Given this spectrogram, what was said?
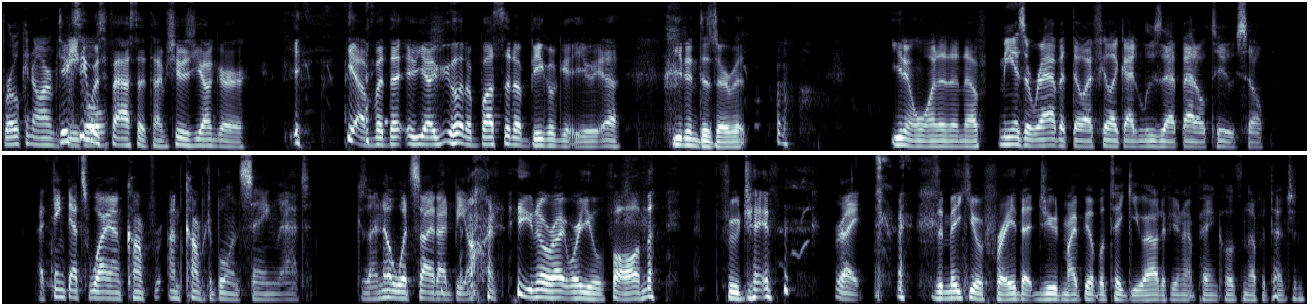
Broken arm. Dixie beagle. was fast at the time. She was younger. yeah, but that, yeah, if you let a busted up beagle get you, yeah, you didn't deserve it. You didn't want it enough. Me as a rabbit, though, I feel like I'd lose that battle too. So I think that's why I'm comfort. I'm comfortable in saying that because I know what side I'd be on. You know right where you'll fall on the food chain. Right. Does it make you afraid that Jude might be able to take you out if you're not paying close enough attention?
